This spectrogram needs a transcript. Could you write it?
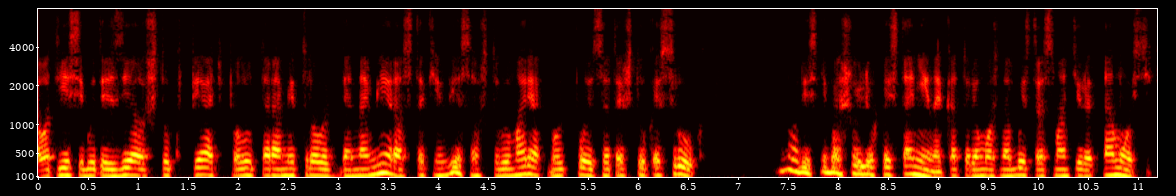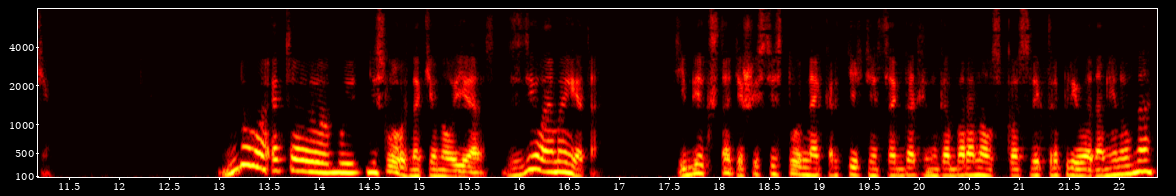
А вот если бы ты сделал штук пять полутораметровых дальномеров с таким весом, чтобы моряк мог пользоваться этой штукой с рук, ну или с небольшой легкой станиной, которую можно быстро смонтировать на мостике, «Думаю, это будет несложно», — кивнул я. «Сделаем и это». «Тебе, кстати, шестиствольная картечница Гатлинга Барановского с электроприводом не нужна?»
